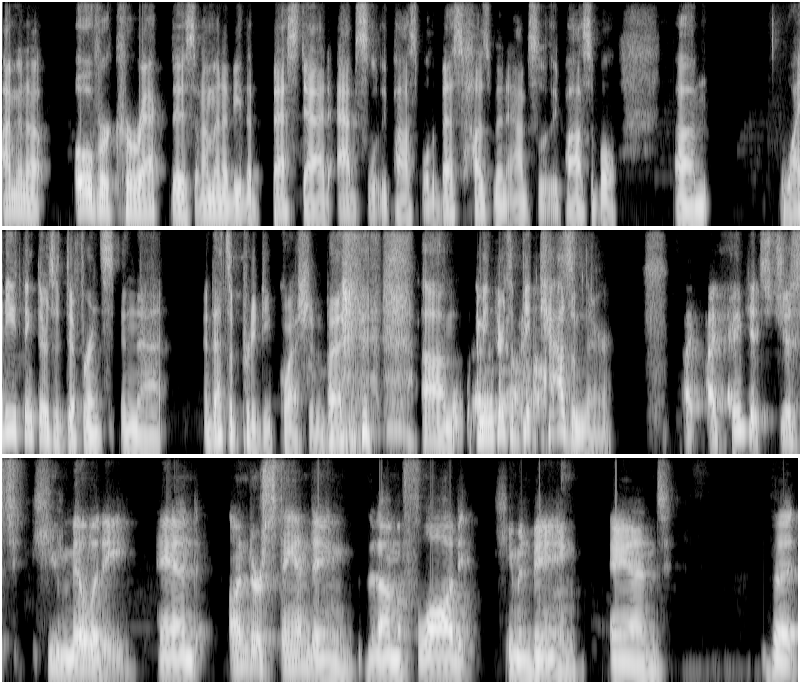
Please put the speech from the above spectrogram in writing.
I'm going to overcorrect this and I'm going to be the best dad absolutely possible, the best husband absolutely possible. Um, why do you think there's a difference in that? And that's a pretty deep question, but um, I mean, there's a big chasm there. I, I think it's just humility and understanding that I'm a flawed human being and that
